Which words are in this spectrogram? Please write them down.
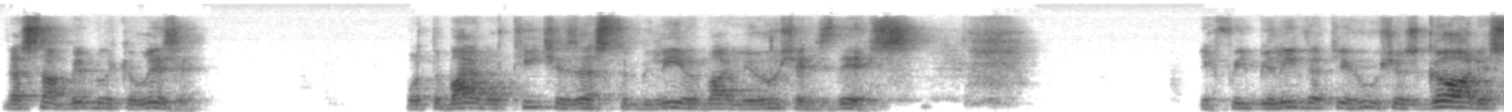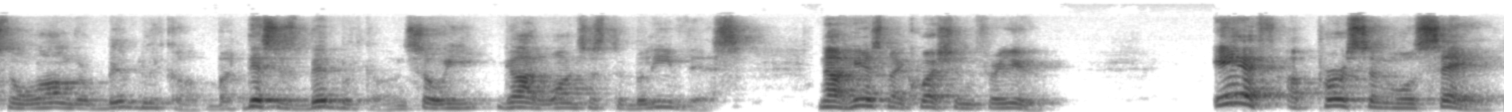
That's not biblical, is it? What the Bible teaches us to believe about Yahusha is this. If we believe that Yahusha is God, it's no longer biblical, but this is biblical. And so he, God wants us to believe this. Now, here's my question for you. If a person will say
